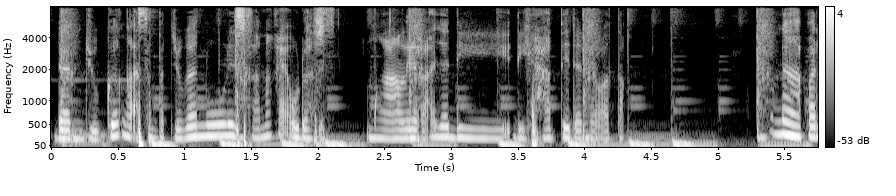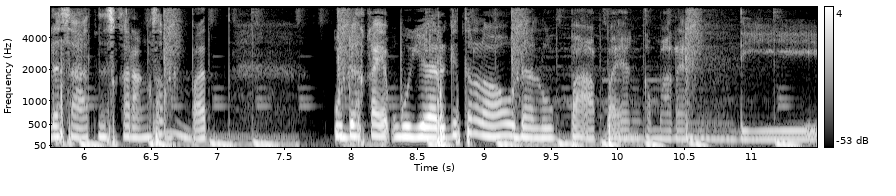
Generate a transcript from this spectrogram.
Dan juga nggak sempat juga nulis karena kayak udah mengalir aja di di hati dan di otak. Nah pada saatnya sekarang sempat udah kayak buyar gitu loh udah lupa apa yang kemarin di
